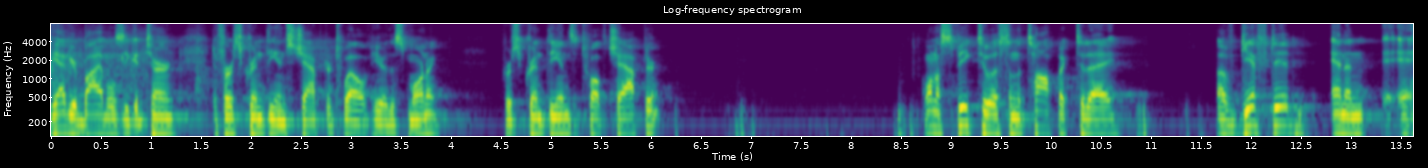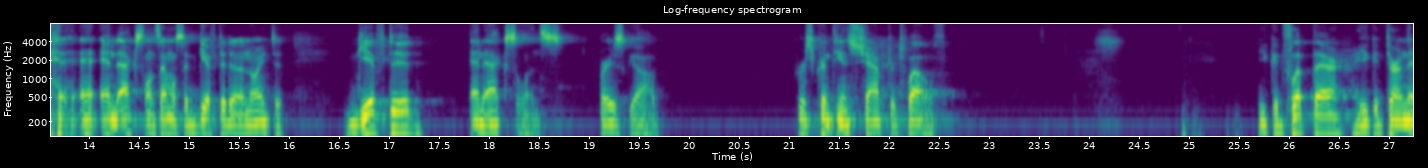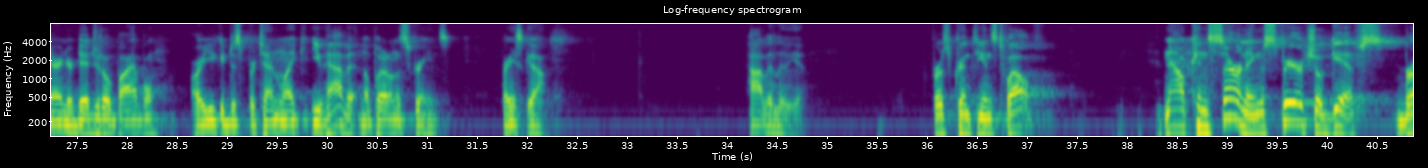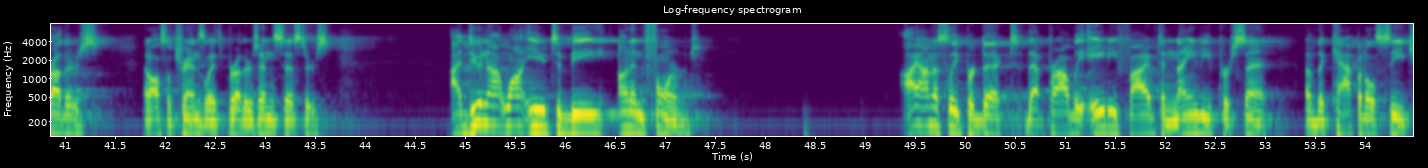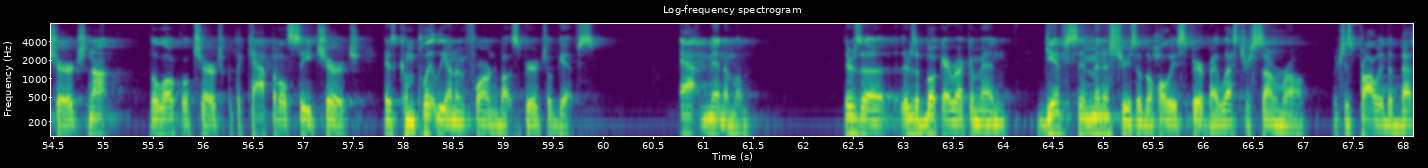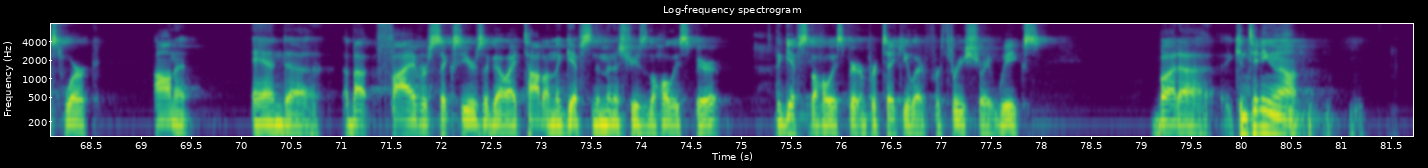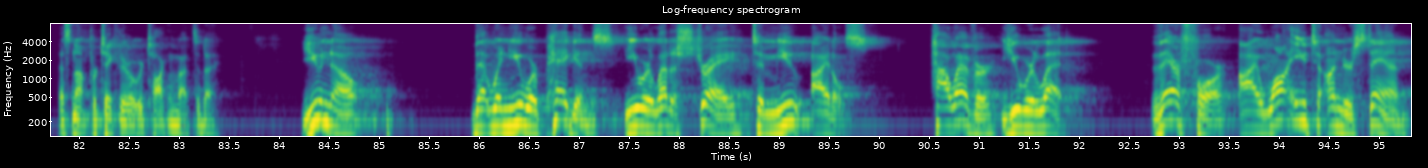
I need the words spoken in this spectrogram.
If you have your Bibles, you could turn to 1 Corinthians chapter 12 here this morning. 1 Corinthians, the 12th chapter. I want to speak to us on the topic today of gifted and, and excellence. I almost said gifted and anointed. Gifted and excellence. Praise God. 1 Corinthians chapter 12. You could flip there, you could turn there in your digital Bible, or you could just pretend like you have it and they'll put it on the screens. Praise God. Hallelujah. 1 Corinthians 12. Now, concerning spiritual gifts, brothers, it also translates brothers and sisters, I do not want you to be uninformed. I honestly predict that probably 85 to 90% of the capital C church, not the local church, but the capital C church, is completely uninformed about spiritual gifts, at minimum. There's a, there's a book I recommend, Gifts and Ministries of the Holy Spirit by Lester Sumrall, which is probably the best work on it. And uh, about five or six years ago, I taught on the gifts and the ministries of the Holy Spirit, the gifts of the Holy Spirit in particular, for three straight weeks. But uh, continuing on, that's not particularly what we're talking about today. You know that when you were pagans, you were led astray to mute idols. However, you were led. Therefore, I want you to understand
